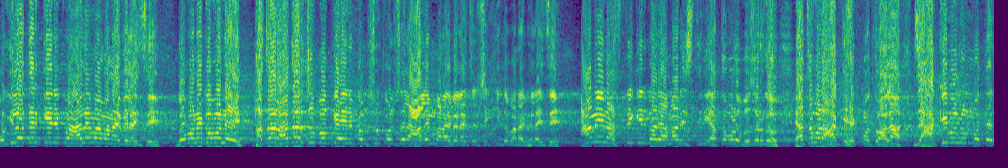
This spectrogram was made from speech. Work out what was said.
মহিলাদেরকে এরকম আলেমা বানায় ফেলাইছে? গোপনে গোপনে হাজার হাজার যুবককে এরকম সুকৌশলে আলেম বানায় ফেলাইছে, শিক্ষিত বানায় ফেলাইছে। আমি নাস্তিকির ঘরে আমার স্ত্রী এত বড় বুজুর্গ, এত বড় হাকি হেকমত আলা যে হাকিমুল উম্মতের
